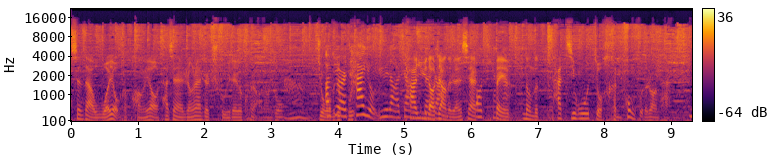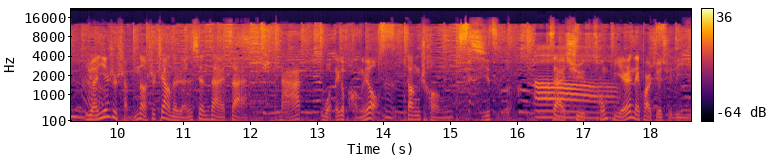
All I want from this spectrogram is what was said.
现在我有个朋友，他现在仍然是处于这个困扰当中，啊，啊，就是他有遇到这样子他遇到这样的的人，现在被弄得他几乎就很痛苦的状态。原因是什么呢？是这样的人现在在拿我这个朋友嗯当成棋子，啊，再去从别人那块儿攫取利益，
